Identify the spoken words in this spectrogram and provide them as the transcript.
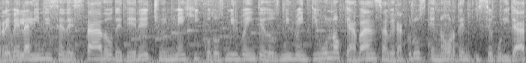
Revela el índice de Estado de Derecho en México 2020-2021 que avanza Veracruz en orden y seguridad.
